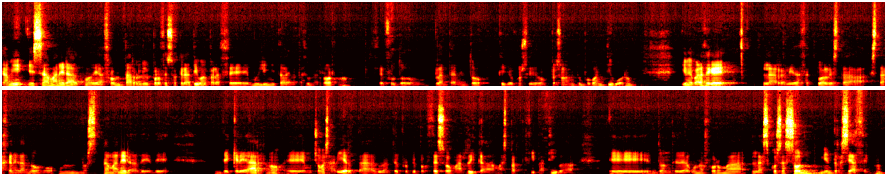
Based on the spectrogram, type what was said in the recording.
A mí esa manera como de afrontar el proceso creativo me parece muy limitada me parece un error, ¿no? Fruto de un planteamiento que yo considero personalmente un poco antiguo. ¿no? Y me parece que la realidad actual está, está generando una manera de, de, crear ¿no? Eh, mucho más abierta durante el propio proceso, más rica, más participativa, eh, donde de alguna forma las cosas son mientras se hacen, ¿no?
